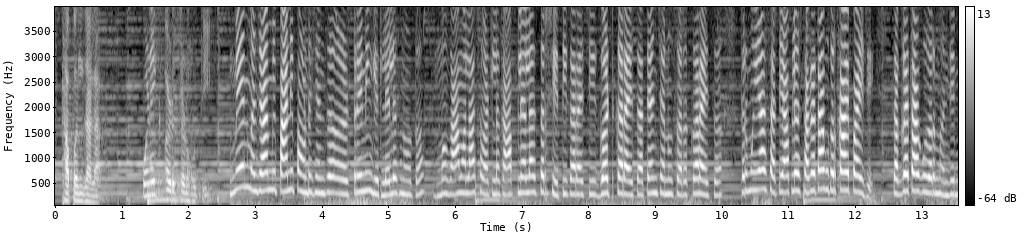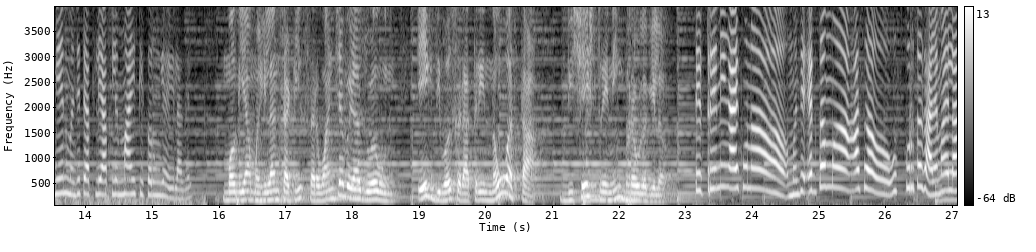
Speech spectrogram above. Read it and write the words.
स्थापन झाला. पण एक अडचण होती. मेन म्हणजे आम्ही पाणी फाउंडेशनचं ट्रेनिंग घेतलेलंच नव्हतं. मग आम्हाला असं वाटलं का आपल्याला तर शेती करायची गट करायचा त्यांच्यानुसार करायचं. तर मग यासाठी आपल्याला सगळ्यात अगोदर काय पाहिजे? सगळ्यात अगोदर म्हणजे मेन म्हणजे त्यातली आपली माहिती करून घ्यावी लागेल. मग या महिलांसाठी सर्वांच्या वेळा जुळवून एक दिवस रात्री नऊ वाजता विशेष ट्रेनिंग भरवलं गेलं. ते ट्रेनिंग ऐकून म्हणजे एकदम असं उत्स्फूर्त झाल्या मला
